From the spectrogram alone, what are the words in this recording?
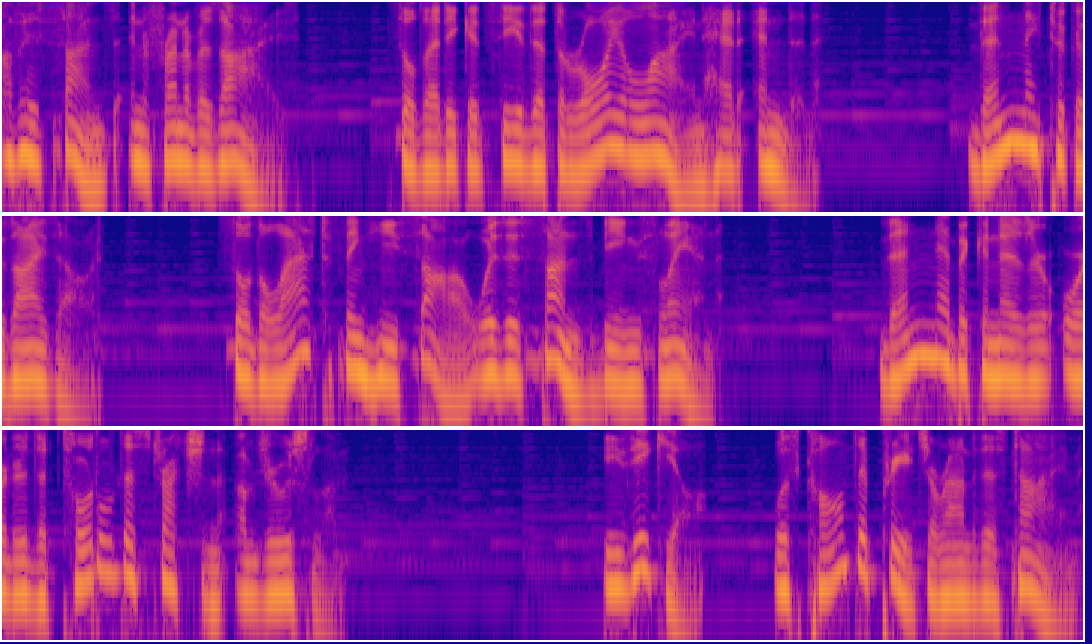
of his sons in front of his eyes so that he could see that the royal line had ended. Then they took his eyes out. So the last thing he saw was his sons being slain. Then Nebuchadnezzar ordered the total destruction of Jerusalem. Ezekiel was called to preach around this time,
